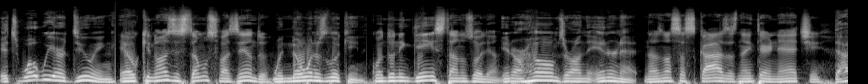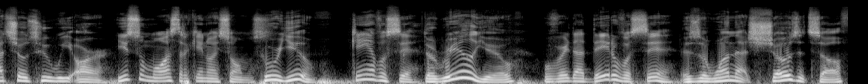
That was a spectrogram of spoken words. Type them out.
It's what we are doing É o que nós estamos fazendo when no one is looking, quando ninguém está nos olhando. in our homes or on the internet. Nas nossas casas, na internet. That shows who we are. Isso mostra quem nós somos. Who are you? Quem é você? The real you O verdadeiro você is the one that shows itself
